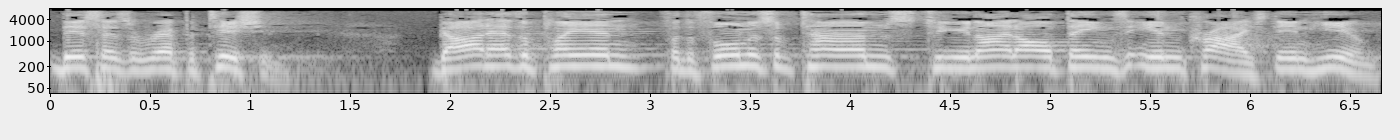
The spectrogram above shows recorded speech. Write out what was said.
this as a repetition. God has a plan for the fullness of times to unite all things in Christ, in Him.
